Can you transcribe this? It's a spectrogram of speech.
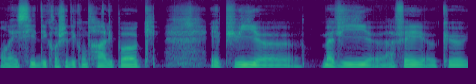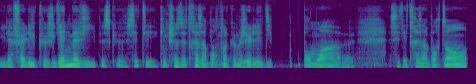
on a essayé de décrocher des contrats à l'époque. Et puis, ma vie a fait qu'il a fallu que je gagne ma vie parce que c'était quelque chose de très important, comme je l'ai dit pour moi, euh, c'était très important.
